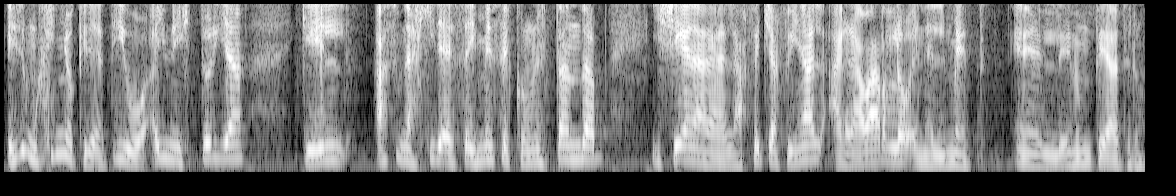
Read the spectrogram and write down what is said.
es un genio creativo. Hay una historia que él hace una gira de seis meses con un stand-up y llegan a la, la fecha final a grabarlo en el Met, en, el- en un teatro.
